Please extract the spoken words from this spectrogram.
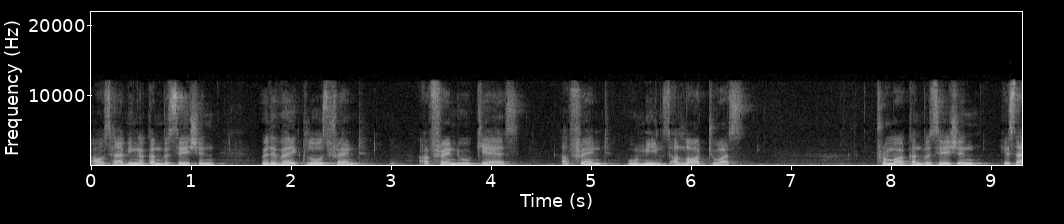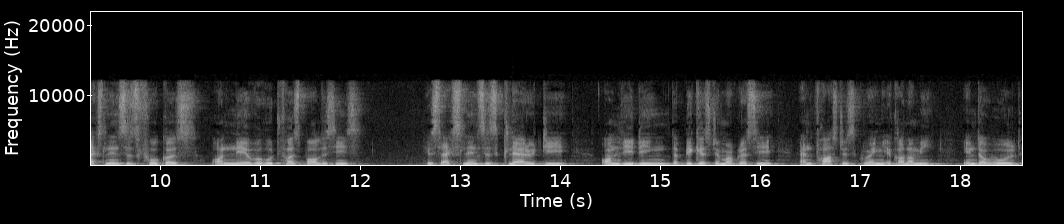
I was having a conversation with a very close friend, a friend who cares, a friend who means a lot to us. From our conversation, His Excellency's focus on neighborhood first policies, His Excellency's clarity on leading the biggest democracy and fastest growing economy in the world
